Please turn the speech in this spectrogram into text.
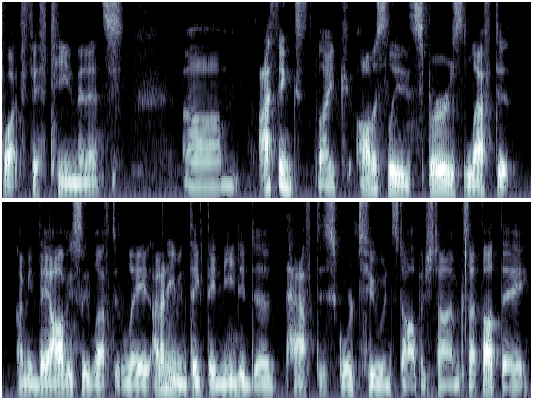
what fifteen minutes. Um, I think like honestly, Spurs left it. I mean, they obviously left it late. I don't even think they needed to have to score two in stoppage time because I thought they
